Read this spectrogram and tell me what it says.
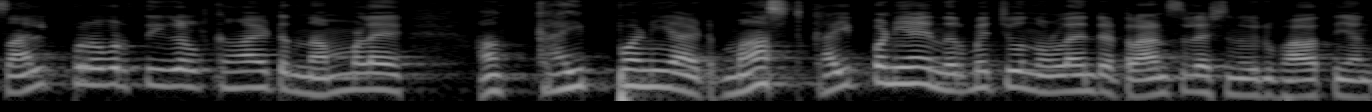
സൽപ്രവൃത്തികൾക്കായിട്ട് നമ്മളെ ആ കൈപ്പണിയായിട്ട് മാസ്റ്റ് കൈപ്പണിയായി നിർമ്മിച്ചു എന്നുള്ളതിന്റെ ട്രാൻസ്ലേഷൻ ഒരു ഭാഗത്ത് ഞാൻ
